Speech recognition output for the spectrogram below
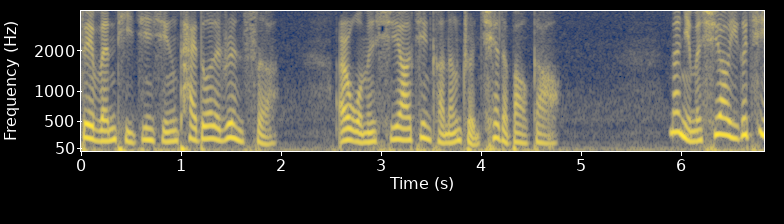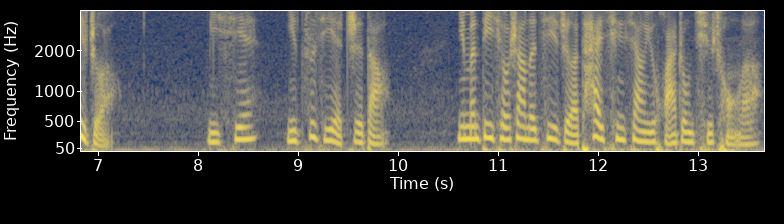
对文体进行太多的润色，而我们需要尽可能准确的报告。那你们需要一个记者，米歇，你自己也知道，你们地球上的记者太倾向于哗众取宠了，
